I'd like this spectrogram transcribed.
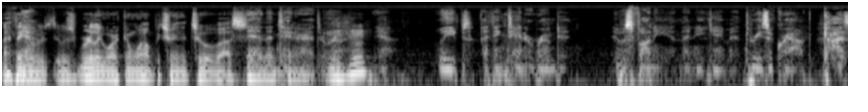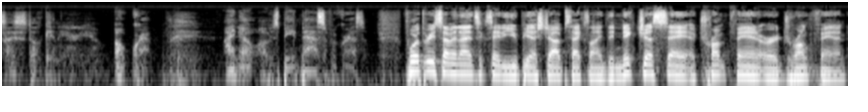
I got you. I think Yeah. it was it was really working well between the two of us. Yeah, and then Tanner had to ruin it. Yeah, Weebs. I think Tanner ruined it. It was funny, and then he came in. Three's a crowd. Guys, I still can hear you. Oh crap! I know I was being passive aggressive. Four three seven nine six eighty UPS job sex line. Did Nick just say a Trump fan or a drunk fan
